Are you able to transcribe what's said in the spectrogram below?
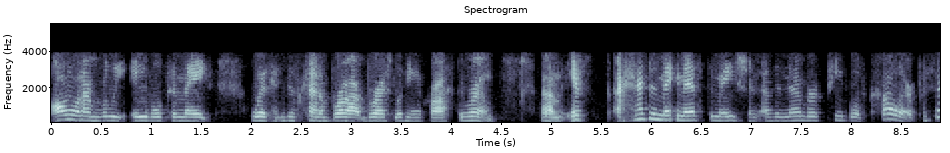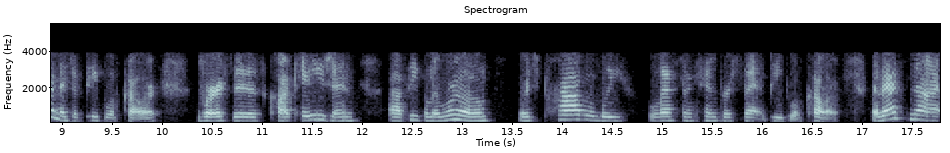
only one I'm really able to make with just kind of broad brush looking across the room. Um, if I had to make an estimation of the number of people of color, percentage of people of color versus Caucasian uh, people in the room, there's probably less than 10% people of color. Now, that's not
